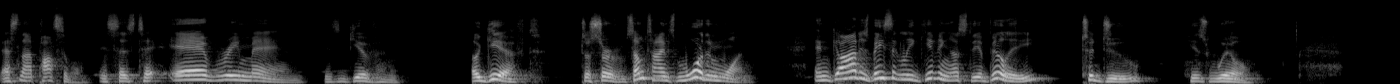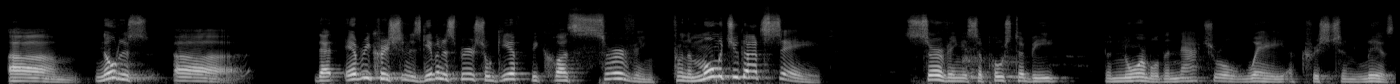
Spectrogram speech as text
That's not possible. It says, to every man is given a gift to serve him, sometimes more than one. And God is basically giving us the ability to do his will. Um, notice uh, that every Christian is given a spiritual gift because serving, from the moment you got saved, serving is supposed to be the normal, the natural way a Christian lives.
